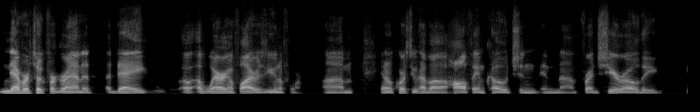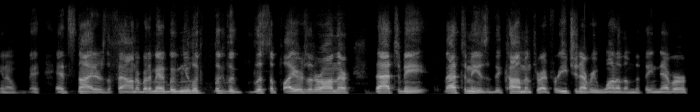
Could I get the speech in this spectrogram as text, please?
never took for granted a day of wearing a Flyers uniform. Um, and of course, you have a Hall of Fame coach and in, in uh, Fred Shero, the you know Ed Snider's the founder. But I mean, when you look look at the list of players that are on there, that to me that to me is the common thread for each and every one of them that they never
